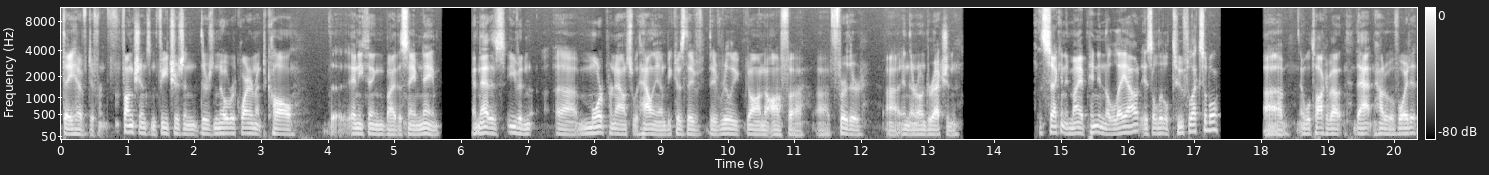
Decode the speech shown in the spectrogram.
they have different functions and features, and there's no requirement to call the, anything by the same name. And that is even uh, more pronounced with Halion because they've, they've really gone off uh, uh, further uh, in their own direction. The second, in my opinion, the layout is a little too flexible. Uh, and we'll talk about that and how to avoid it.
